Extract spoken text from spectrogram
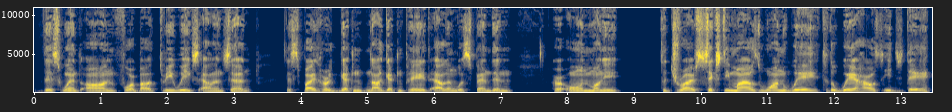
This went on for about three weeks, Allen said. Despite her getting not getting paid, Allen was spending her own money to drive 60 miles one way to the warehouse each day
